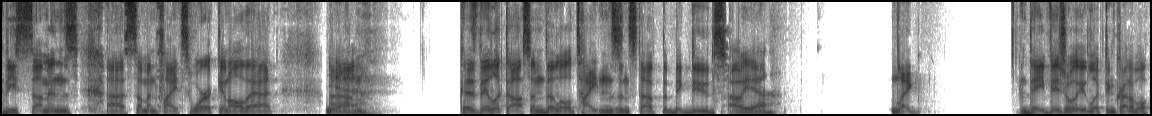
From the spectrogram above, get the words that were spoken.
these summons, uh, summon fights work and all that. Yeah. because they looked awesome, the little titans and stuff, the big dudes oh yeah. like they visually looked incredible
